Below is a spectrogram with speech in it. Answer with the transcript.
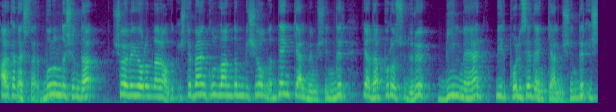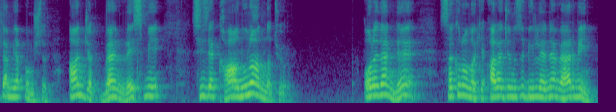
Arkadaşlar bunun dışında şöyle yorumlar aldık. İşte ben kullandım bir şey olmadı. Denk gelmemişindir ya da prosedürü bilmeyen bir polise denk gelmişindir. işlem yapmamıştır. Ancak ben resmi size kanunu anlatıyorum. O nedenle sakın ola ki aracınızı birilerine vermeyin.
